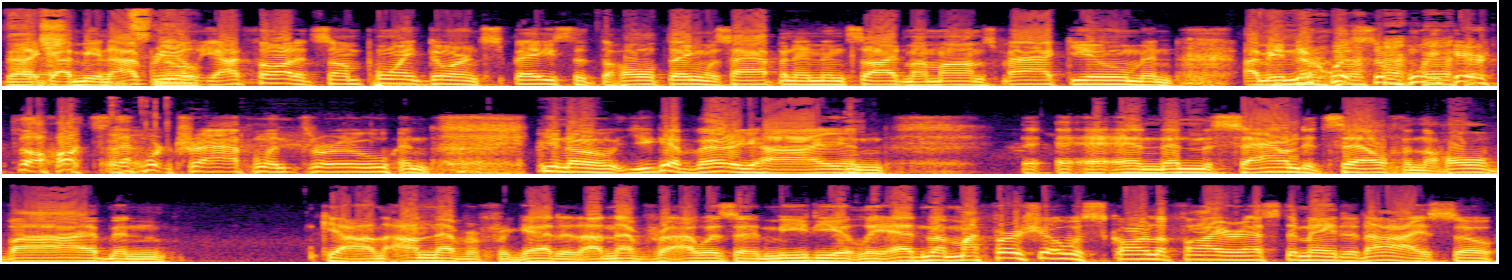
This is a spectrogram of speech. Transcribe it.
That's, Like I mean, I that's no- really, I thought at some point during space that the whole thing was happening inside my mom's vacuum, and I mean, there was some weird thoughts that were traveling through, and you know, you get very high, and and then the sound itself and the whole vibe, and yeah, I'll, I'll never forget it. I never, I was immediately, and my first show was Scarlet Fire Estimated Eyes, so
